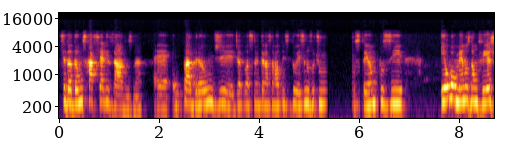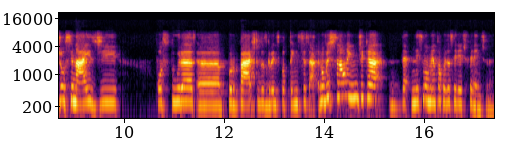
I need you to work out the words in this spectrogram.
cidadãos racializados, né? É, o padrão de, de atuação internacional tem sido esse nos últimos tempos, e eu, ao menos, não vejo sinais de posturas uh, por parte das grandes potências. Eu não vejo sinal nenhum de que a, nesse momento a coisa seria diferente, né?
